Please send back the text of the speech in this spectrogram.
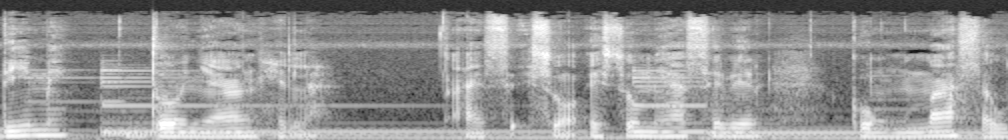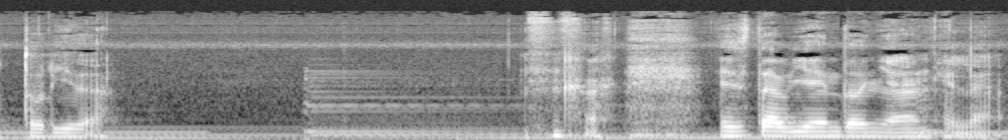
Dime Doña Ángela. Ah, eso, eso me hace ver con más autoridad. Está bien, Doña Ángela,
